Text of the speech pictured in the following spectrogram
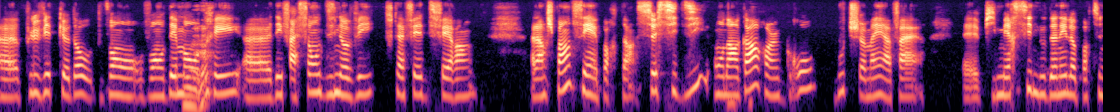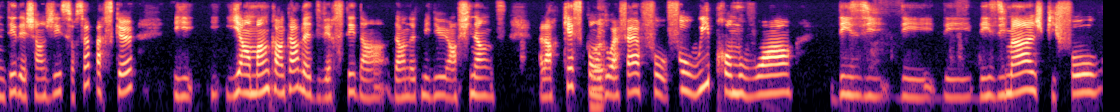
euh, plus vite que d'autres, vont, vont démontrer euh, des façons d'innover tout à fait différentes. Alors, je pense que c'est important. Ceci dit, on a encore un gros bout de chemin à faire. Euh, puis merci de nous donner l'opportunité d'échanger sur ça parce que il, il- il en manque encore de la diversité dans, dans notre milieu en finance. Alors, qu'est-ce qu'on Ouais. doit faire? Faut, faut oui promouvoir des, des, des, des images, puis il faut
